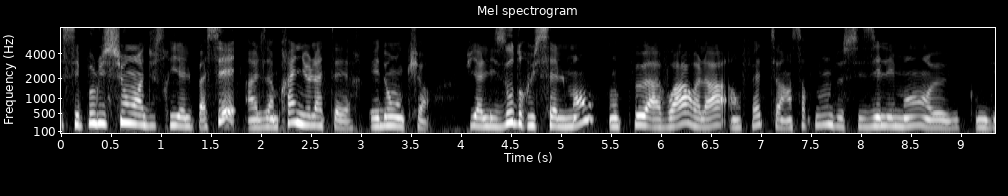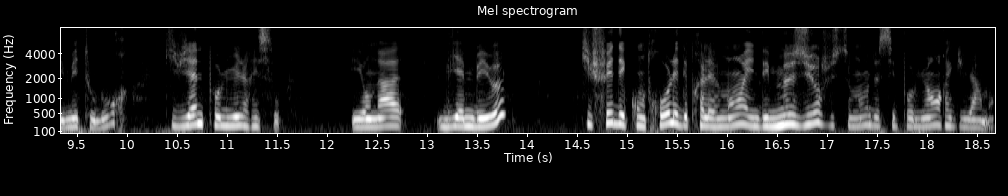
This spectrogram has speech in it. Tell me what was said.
ces pollutions industrielles passées, elles imprègnent la terre. Et donc, via les eaux de ruissellement, on peut avoir, voilà, en fait, un certain nombre de ces éléments, euh, comme des métaux lourds, qui viennent polluer le ruisseau. Et on a l'IMBE qui fait des contrôles et des prélèvements et des mesures, justement, de ces polluants régulièrement.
